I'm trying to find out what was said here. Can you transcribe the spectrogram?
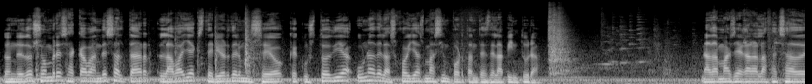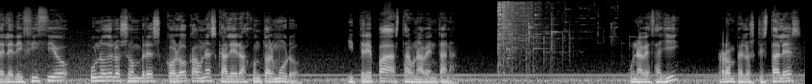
donde dos hombres acaban de saltar la valla exterior del museo que custodia una de las joyas más importantes de la pintura. Nada más llegar a la fachada del edificio, uno de los hombres coloca una escalera junto al muro y trepa hasta una ventana. Una vez allí, rompe los cristales,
